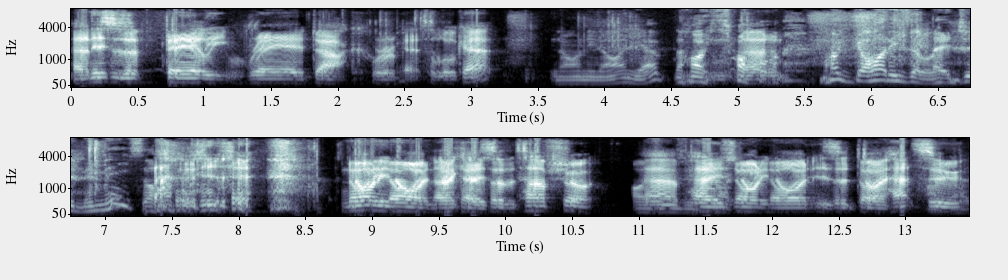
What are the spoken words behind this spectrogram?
And this is a fairly rare duck we're about to look at. 99, yep. Oh, my God, he's a legend, isn't he? So, 99, okay, so the tough shot I was using page 99 is a Daihatsu.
